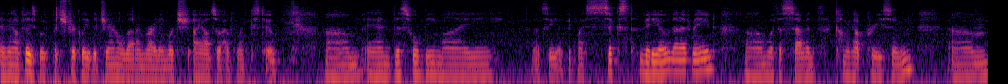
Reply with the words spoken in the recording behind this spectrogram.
anything on Facebook, but strictly the journal that I'm writing, which I also have links to. Um, and this will be my, let's see, I think my sixth video that I've made, um, with a seventh coming up pretty soon. Um,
